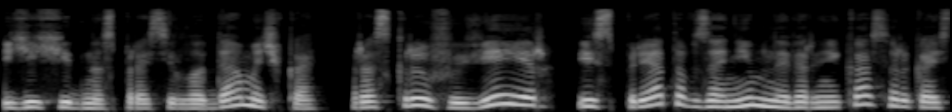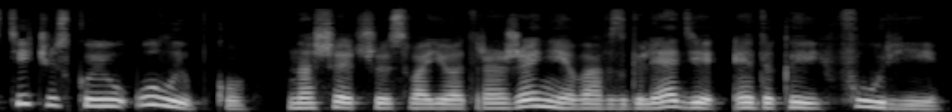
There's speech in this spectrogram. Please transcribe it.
ехидно спросила дамочка, раскрыв веер и спрятав за ним наверняка саркастическую улыбку, нашедшую свое отражение во взгляде эдакой фурии.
